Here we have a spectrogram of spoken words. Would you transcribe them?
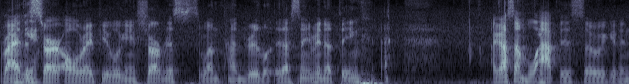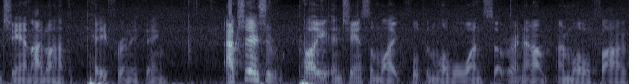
right at the Yeah. start, all right, people getting sharpness 100. That's not even a thing. I got some lapis so we can enchant. I don't have to pay for anything. Actually, I should probably enchant some like flipping level one stuff right now. I'm level five.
